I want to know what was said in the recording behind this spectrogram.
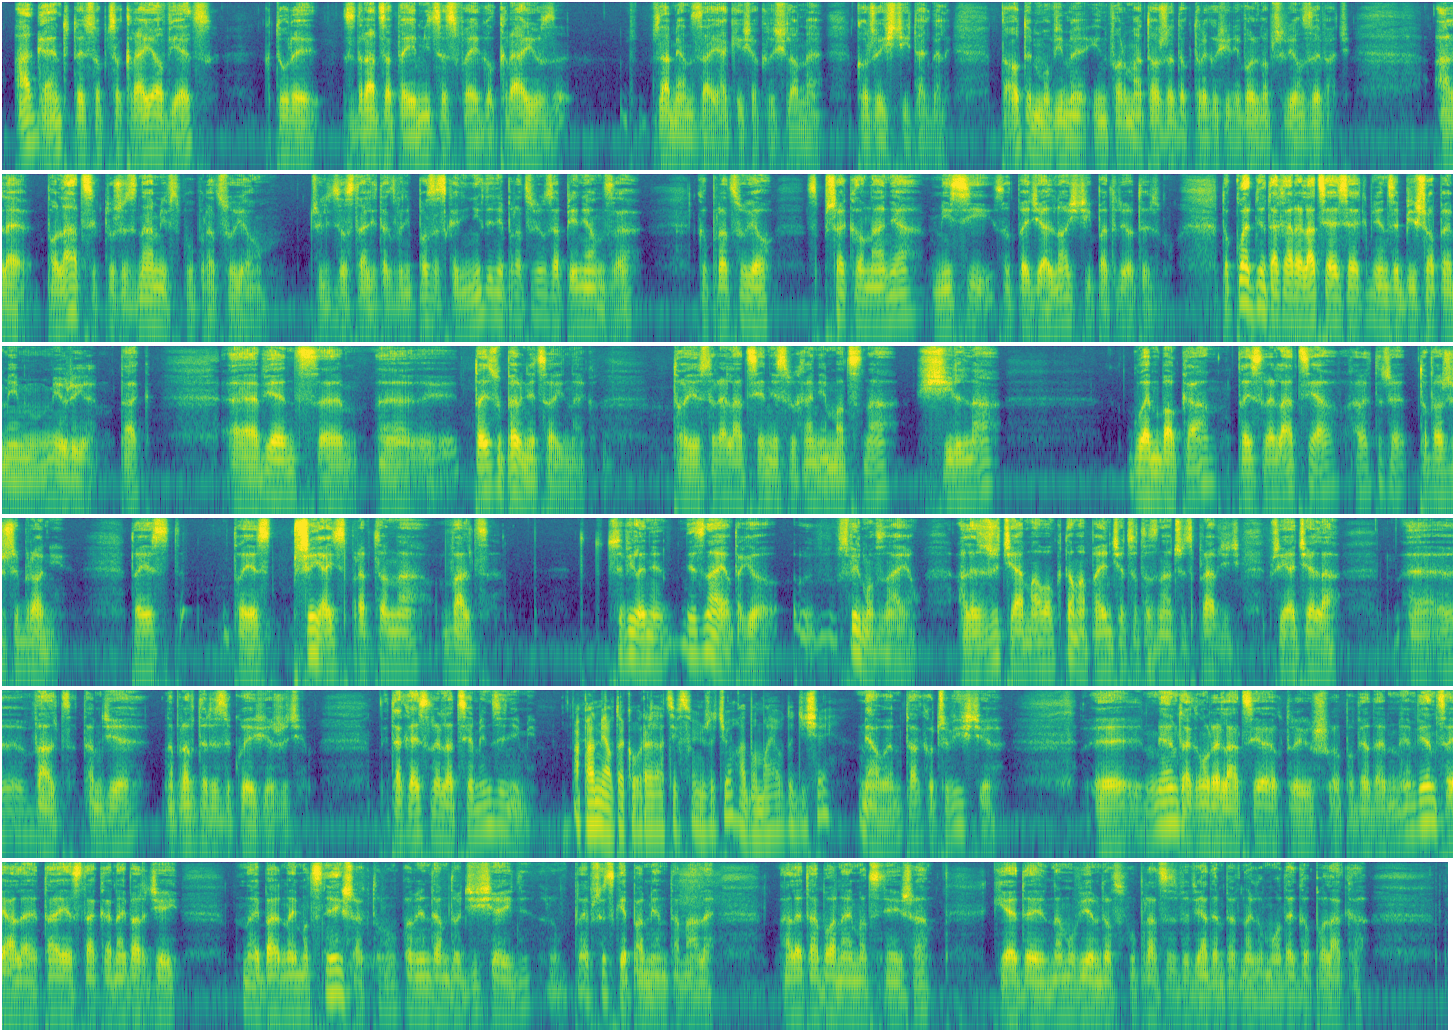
Agent to jest obcokrajowiec, który zdradza tajemnice swojego kraju w zamian za jakieś określone korzyści i tak dalej. To o tym mówimy informatorze, do którego się nie wolno przywiązywać. Ale Polacy, którzy z nami współpracują, czyli zostali tak zwani pozyskani, nigdy nie pracują za pieniądze, tylko pracują z przekonania, misji, z odpowiedzialności i patriotyzmu. Dokładnie taka relacja jest jak między Bishopem i Murrayem, tak? E, więc e, e, to jest zupełnie co innego. To jest relacja niesłychanie mocna, silna, głęboka. To jest relacja w charakterze towarzyszy broni. To jest, to jest przyjaźń sprawdzona w walce. Cywile nie, nie znają tego, z filmów znają, ale z życia mało kto ma pojęcie, co to znaczy sprawdzić przyjaciela w walce, tam gdzie naprawdę ryzykuje się życiem. Taka jest relacja między nimi. A pan miał taką relację w swoim życiu? Albo mają do dzisiaj? Miałem, tak, oczywiście. Y, Miałem taką relację, o której już opowiadałem. Miałem więcej, ale ta jest taka najbardziej, najba, najmocniejsza, którą pamiętam do dzisiaj. Wszystkie pamiętam, ale, ale ta była najmocniejsza, kiedy namówiłem do współpracy z wywiadem pewnego młodego Polaka.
